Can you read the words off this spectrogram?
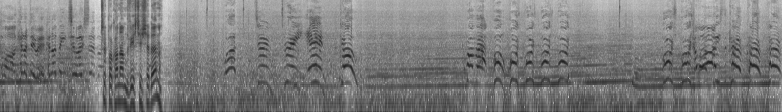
Come on! Can I do it? Can I beat 207? Czy pokonam 207? One, two, three, in, go! Come on, Matt! Pull, push, push, push, push! Push, push! Come on! Release the curve, curve, curve!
